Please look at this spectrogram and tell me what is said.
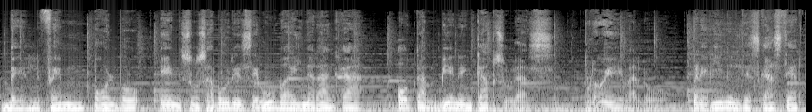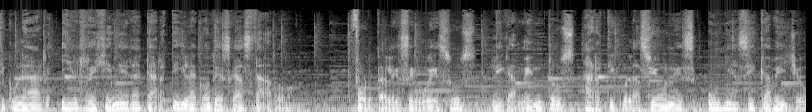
Belfem polvo en sus sabores de uva y naranja o también en cápsulas. Pruébalo. Previene el desgaste articular y regenera cartílago desgastado. Fortalece huesos, ligamentos, articulaciones, uñas y cabello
